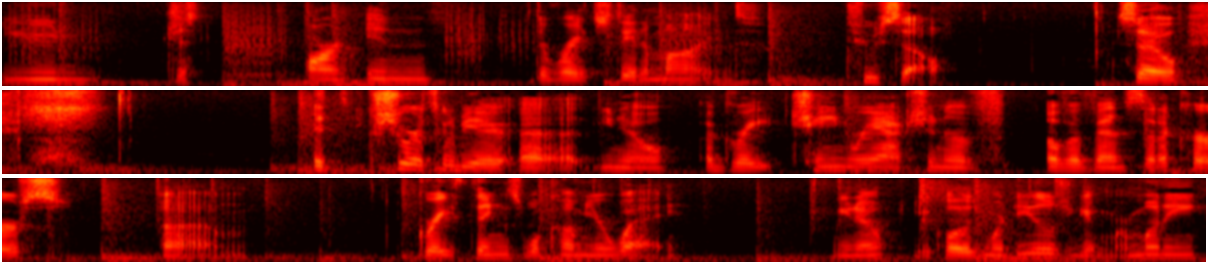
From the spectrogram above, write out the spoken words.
you just aren't in the right state of mind to sell. So, it's sure it's going to be a, a, you know a great chain reaction of of events that occurs. Um, great things will come your way. You know, you close more deals, you get more money,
